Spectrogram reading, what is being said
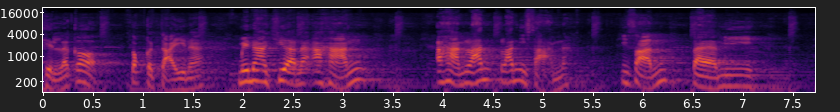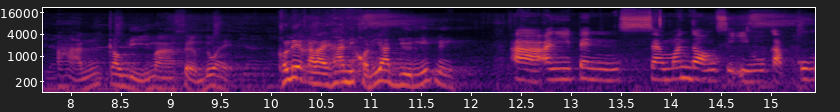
เห็นแล้วก็ตกกระใจนะ ไม่น่าเชื่อนะ อาหารอาหารร้านร้านอีสานนะอีสานแต่มีอาหารเกาหลีมาเสริมด้วยเขาเรียกอะไรฮะอันนี้ขออนุญาตยืนนิดนึง อ่าอันนี้เป็นแซลมอนดองซีอิ๊วกับกุ้ง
